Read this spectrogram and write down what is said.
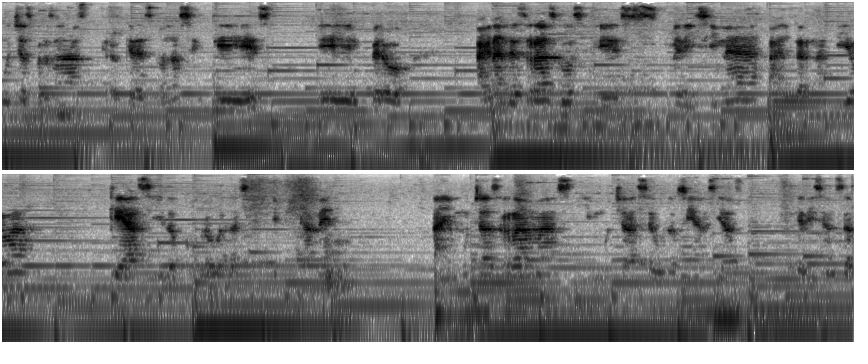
Muchas personas creo que desconocen qué es, eh, pero a grandes rasgos es medicina alternativa que ha sido comprobada científicamente. Hay muchas ramas muchas pseudociencias que dicen ser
